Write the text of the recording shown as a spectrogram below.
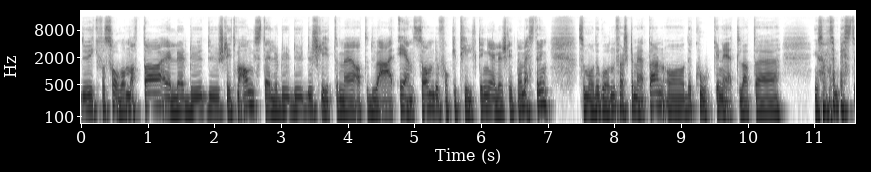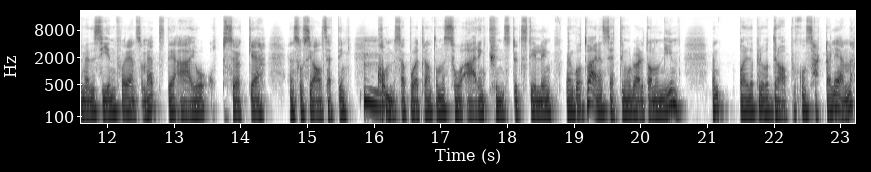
du, ikke får sove om natta, eller du, du sliter med angst, eller du, du, sliter med at du er ensom, du får ikke til ting, eller sliter med mestring. Så må du gå den første meteren, og det koker ned til at uh, den beste medisinen for ensomhet, det er jo å oppsøke en sosial setting. Mm. Komme seg på et eller annet, om det så er en kunstutstilling. Det kan godt være en setting hvor du er litt anonym, men bare det å prøve å dra på en konsert alene.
